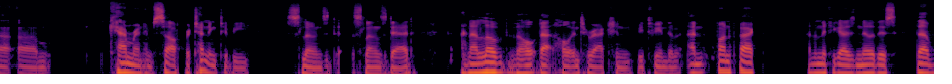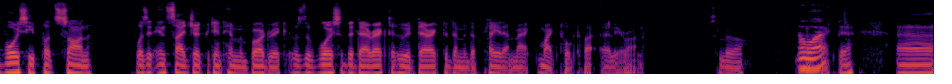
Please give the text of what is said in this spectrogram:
uh, um, Cameron himself pretending to be Sloane's Sloane's dad, and I love the whole, that whole interaction between them. And fun fact, I don't know if you guys know this, that voice he puts on was an inside joke between him and Broderick. It was the voice of the director who had directed them in the play that Mike, Mike talked about earlier on. It's a little fun what? there. Uh,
